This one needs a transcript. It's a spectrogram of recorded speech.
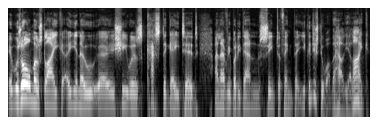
It was almost like, uh, you know, uh, she was castigated, and everybody then seemed to think that you can just do what the hell you like.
